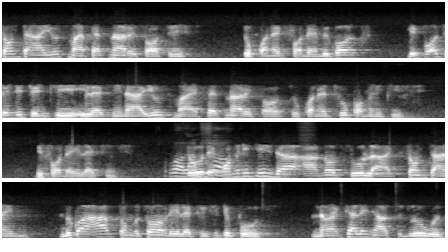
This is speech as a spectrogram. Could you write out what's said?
sometimes I use my personal resources to connect for them because before 2020 election, I used my personal resource to connect two communities before the elections. Well, so I'm the sure- communities that are not so large, sometimes because I have some some of the electricity poles. Now my challenge has to do with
